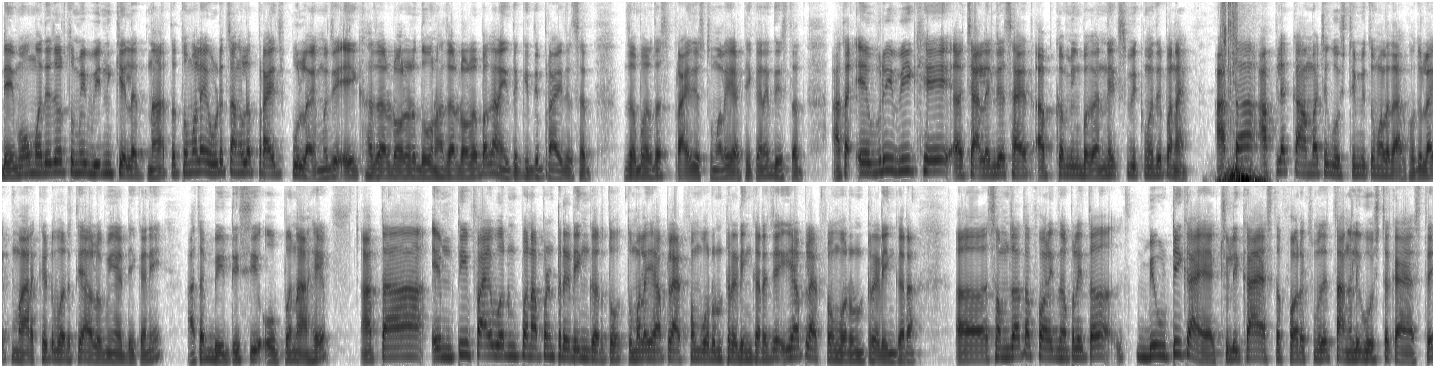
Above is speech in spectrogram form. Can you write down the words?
डेमोमध्ये जर तुम्ही विन केलं ना तर तुम्हाला एवढं चांगलं प्राईज पूल आहे. म्हणजे एक हजार डॉलर दोन हजार डॉलर बघा ना इथे किती प्राइजेस आहेत. जबरदस्त प्राइजेस तुम्हाला या ठिकाणी दिसतात. आता एव्हरी वीक हे चॅलेंजेस आहेत अपकमिंग बघा नेक्स्ट वीकमध्ये पण आहे. आता आपल्या कामाच्या गोष्टी मी तुम्हाला दाखवतो. लाईक मार्केटवरती आलो मी या ठिकाणी. आता बी टी सी ओपन आहे. आता एम टी फायवरून पण आपण ट्रेडिंग करतो. तुम्हाला या प्लॅटफॉर्मवरून ट्रेडिंग करायचे या प्लॅटफॉर्मवरून ट्रेडिंग करा. समजा आता फॉर एक्झाम्पल इथं ब्युटी काय आहे? ॲक्च्युली काय असतं? फॉरेक्समध्ये चांगली गोष्ट काय असते?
